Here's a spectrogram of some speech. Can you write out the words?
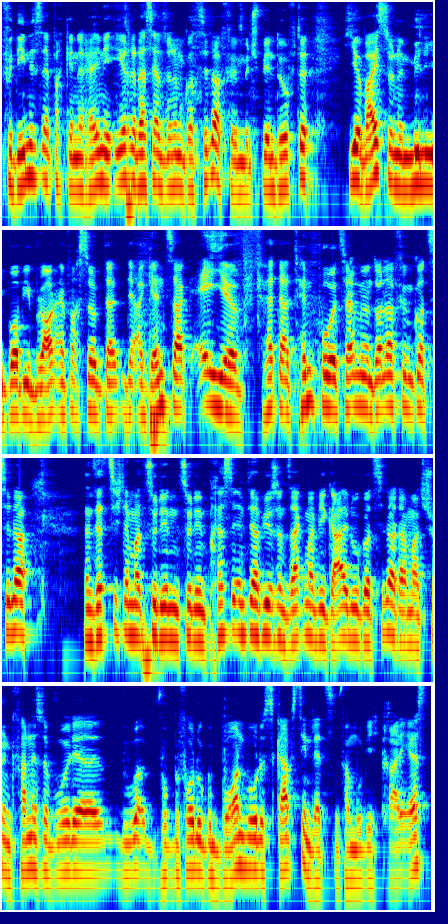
Für den ist es einfach generell eine Ehre, dass er in so einem Godzilla-Film mitspielen durfte. Hier weißt du, eine Millie Bobby Brown einfach so, da, der Agent sagt, ey, hier, fetter Tempo, 2 Millionen Dollar für einen Godzilla. Dann setz dich dann mal zu den, zu den Presseinterviews und sag mal, wie geil du Godzilla damals schon fandest, obwohl der, du, bevor du geboren wurdest, gab's den letzten vermutlich gerade erst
